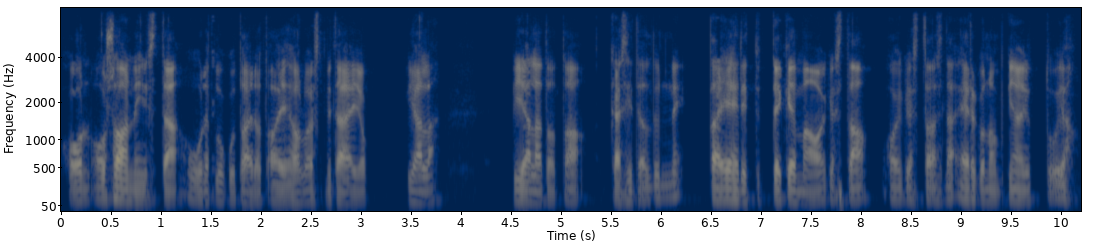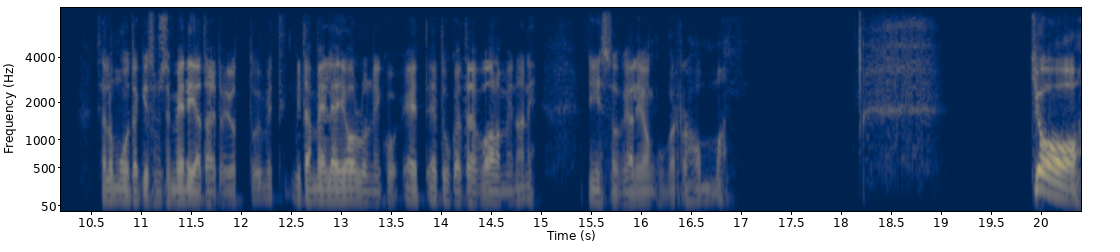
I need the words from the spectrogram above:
on osa niistä uudet lukutaidot aihealueista, mitä ei ole vielä, vielä tota käsitelty niin, tai ehditty tekemään oikeastaan, oikeastaan sitä ergonomian juttua ja siellä on muutakin semmoisia mediataitojuttuja, mitä meillä ei ollut niin kuin etukäteen valmiina, niin niissä on vielä jonkun verran homma. Joo,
